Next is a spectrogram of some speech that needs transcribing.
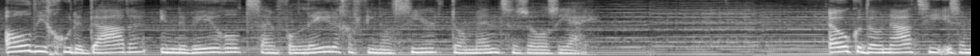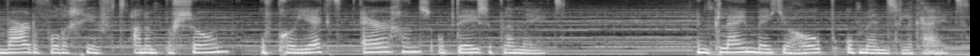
Al die goede daden in de wereld zijn volledig gefinancierd door mensen zoals jij. Elke donatie is een waardevolle gift aan een persoon of project ergens op deze planeet. Een klein beetje hoop op menselijkheid.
